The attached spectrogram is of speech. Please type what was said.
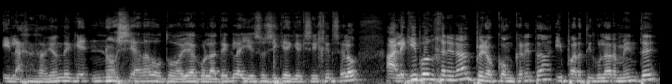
y la sensación de que no se ha dado todavía con la tecla y eso sí que hay que exigírselo al equipo en general, pero concreta y particularmente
